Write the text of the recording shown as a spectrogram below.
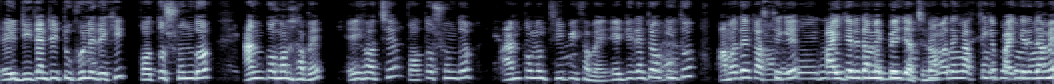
এই ডিজাইনটা একটু খুলে দেখি। কত সুন্দর আনকমন হবে। এই হচ্ছে কত সুন্দর আনকমন থ্রি পিস হবে। এই ডিজাইনটাও কিন্তু আমাদের কাছ থেকে পাইকারি দামে পেয়ে যাচ্ছেন। আমাদের কাছ থেকে পাইকারি দামে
